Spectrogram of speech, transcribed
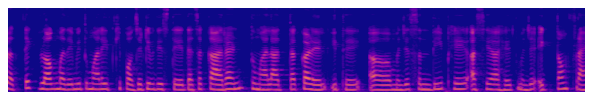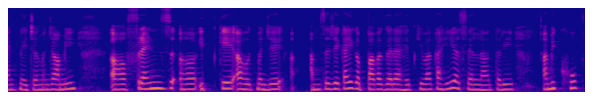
प्रत्येक व्लॉगमध्ये मी तुम्हाला इतकी पॉझिटिव्ह दिसते. त्याचं कारण तुम्हाला आत्ता कळेल इथे म्हणजे संदीप हे असे आहेत. म्हणजे एकदम फ्रँक नेचर म्हणजे आम्ही फ्रेंड्स इतके आहोत. म्हणजे आमचं जे काही गप्पा वगैरे आहेत किंवा काही असेल ना तरी आम्ही खूप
